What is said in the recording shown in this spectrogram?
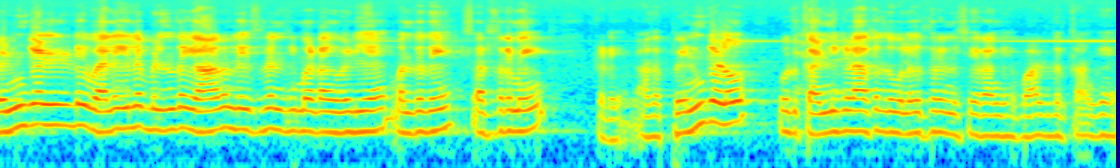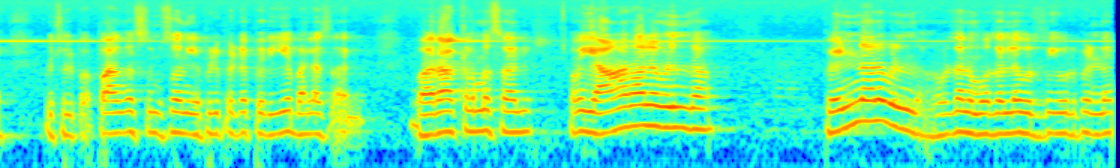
பெண்களுடைய வலையில் விழுந்த யாரும் லேசில் செய்ய மாட்டாங்க வெளியே. வந்ததே சரித்திரமே கிடையாது. ஆக பெண்களும் ஒரு கன்னிகளாக இந்த உலகத்தில் என்ன செய்கிறாங்க வாழ்ந்துருக்காங்க. அப்படி சொல்லி பார்ப்பாங்க. சிம்சோன் எப்படிப்பட்ட பெரிய பலசாலி பராக்கிரமசாலி. அவன் யாரால் விழுந்தான் பெண்ணால் விழுந்தான் அவள் தானே முதல்ல ஒரு ஒரு பெண்ணை.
